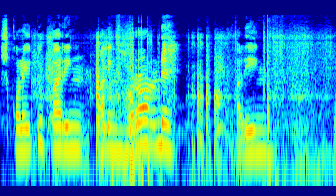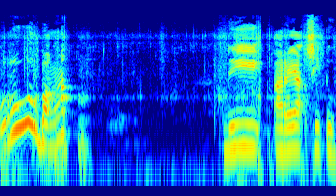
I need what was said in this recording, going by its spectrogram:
sekolah itu paling paling horor deh. Paling horor banget. Di area situ.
